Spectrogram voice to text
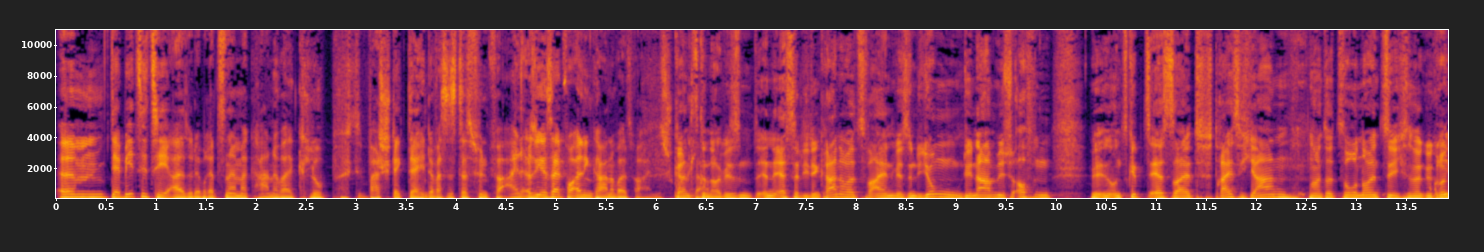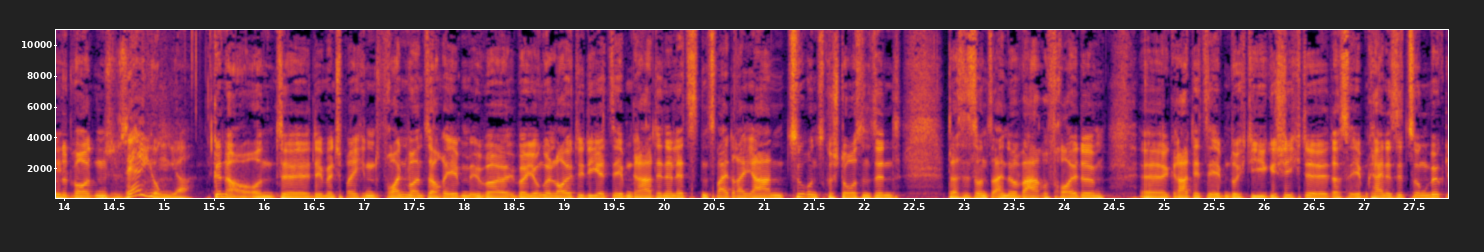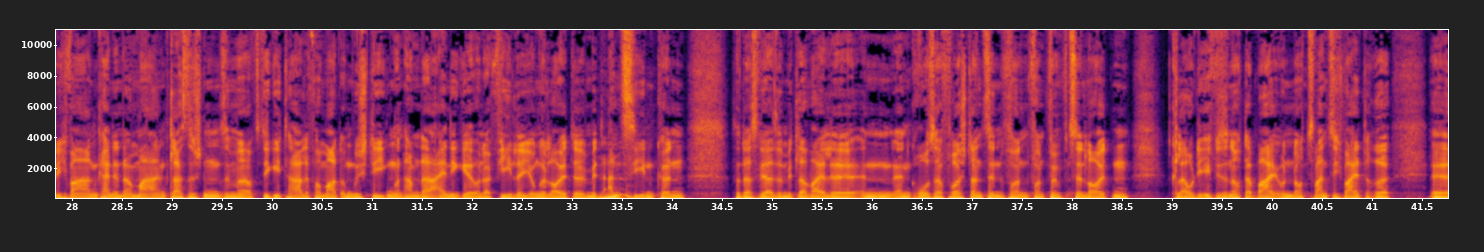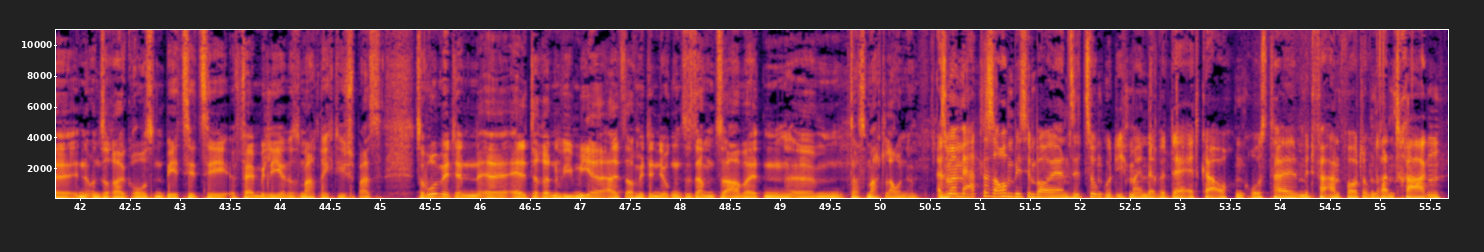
Ähm, der BCC, also der Bretzenheimer Karneval Club. Was steckt dahinter? Was ist das für ein Verein? Also ihr seid vor allen Dingen Karnevalsverein, ist schon Ganz klar. genau. Wir sind in erster Linie ein Karnevalsverein. Wir sind jung, dynamisch, offen. Wir, uns gibt's erst seit 30 Jahren. 1992 sind wir gegründet worden. Also Sehr jung, ja. Genau. Und äh, dementsprechend freuen wir uns auch eben über, über junge Leute, die jetzt eben gerade in den letzten zwei, drei Jahren zu uns gestoßen sind. Das ist uns eine wahre Freude. Äh, gerade jetzt eben durch die Geschichte, dass eben keine Sitzungen möglich waren, keine normalen klassischen, sind wir aufs digitale Format umgestiegen und haben da einige oder viele junge Leute mit anziehen können, sodass wir also mittlerweile ein, ein großer Vorstand sind von, von 15 Leuten. Claudi Iffi sind noch dabei und noch 20 weitere äh, in unserer großen BCC-Family und es macht richtig Spaß, sowohl mit den äh, Älteren wie mir als auch mit den Jungen zusammenzuarbeiten. Ähm, das macht Laune. Also man merkt das auch ein bisschen bei euren Sitzungen. Gut, ich meine, da wird der Edgar auch einen Großteil mit Verantwortung dran tragen,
